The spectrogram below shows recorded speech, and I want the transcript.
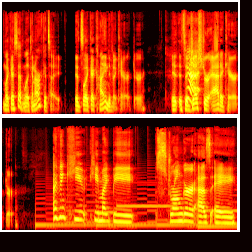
like I said, like an archetype. It's like a kind of a character. It, it's a gesture at a character. I think he he might be stronger as a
